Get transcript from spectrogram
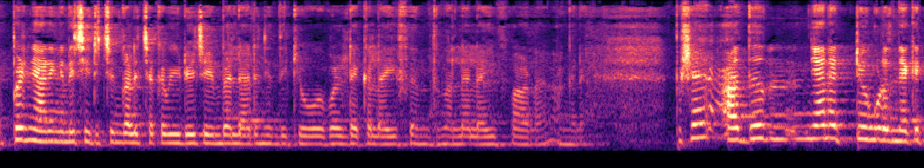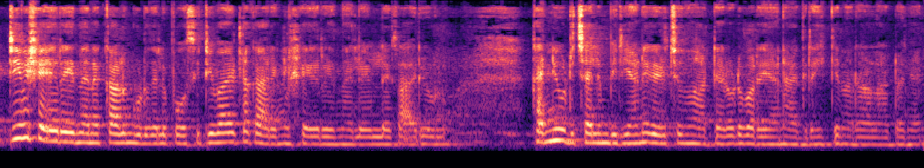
എപ്പോഴും ഞാനിങ്ങനെ ചിരിച്ചും കളിച്ചൊക്കെ വീഡിയോ ചെയ്യുമ്പോൾ എല്ലാവരും ചിന്തിക്കുമോ ഇവളുടെയൊക്കെ ലൈഫ് എന്ത് നല്ല ലൈഫാണ് അങ്ങനെ. പക്ഷേ അത് ഞാൻ ഏറ്റവും കൂടുതൽ നെഗറ്റീവ് ഷെയർ ചെയ്യുന്നതിനേക്കാളും കൂടുതൽ പോസിറ്റീവായിട്ടുള്ള കാര്യങ്ങൾ ഷെയർ ചെയ്യുന്നതിലല്ലേ കാര്യമുള്ളൂ. കഞ്ഞി കുടിച്ചാലും ബിരിയാണി കഴിച്ചു എന്ന് നാട്ടുകാരോട് പറയാൻ ആഗ്രഹിക്കുന്ന ഒരാളാട്ടോ ഞാൻ.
